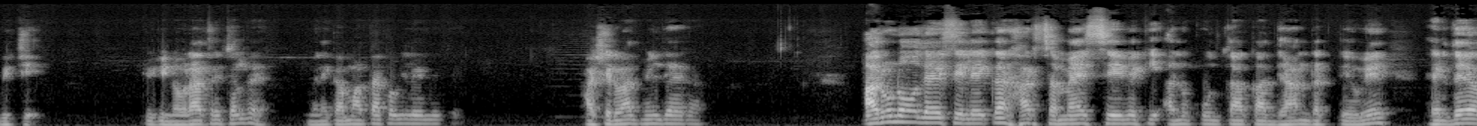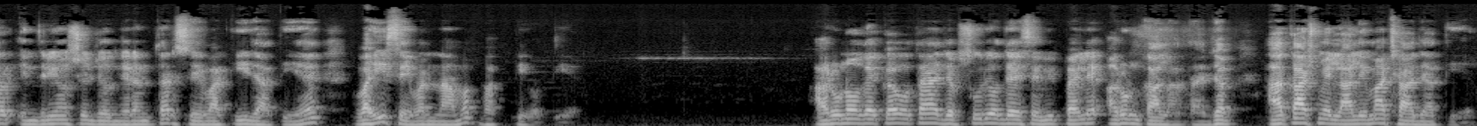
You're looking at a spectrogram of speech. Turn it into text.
विचे। क्योंकि नवरात्रे चल रहे मैंने कहा माता को भी ले लेते आशीर्वाद मिल जाएगा। अरुणोदय से लेकर हर समय सेवे की अनुकूलता का ध्यान रखते हुए हृदय और इंद्रियों से जो निरंतर सेवा की जाती है, वही सेवन नामक भक्ति होती है। अरुणोदय कब होता है जब सूर्योदय से भी पहले अरुण काल आता है, जब आकाश में लालिमा छा जाती है।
